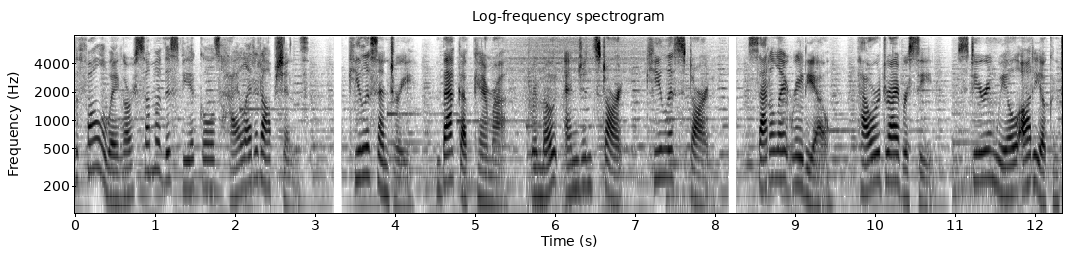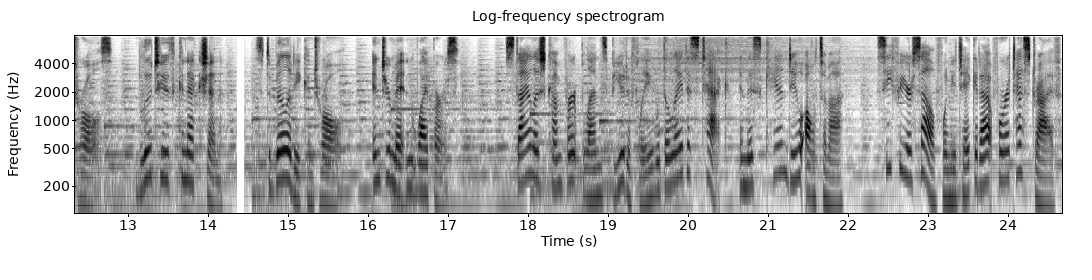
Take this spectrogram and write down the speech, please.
The following are some of this vehicle's highlighted options. Keyless entry, backup camera, remote engine start, keyless start, satellite radio, power driver seat, steering wheel audio controls, Bluetooth connection, stability control, intermittent wipers. Stylish comfort blends beautifully with the latest tech in this can-do Altima. See for yourself when you take it out for a test drive.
